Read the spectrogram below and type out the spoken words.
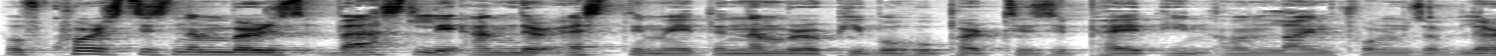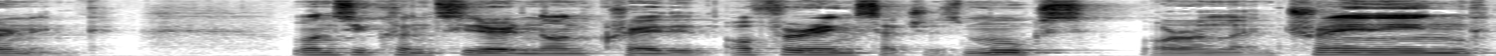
Of course, these numbers vastly underestimate the number of people who participate in online forms of learning. Once you consider non credit offerings such as MOOCs or online training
